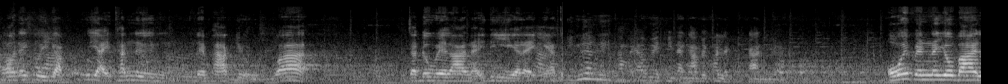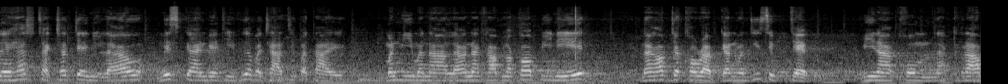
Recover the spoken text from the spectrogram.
เพราะได้คุยกับผู้ใหญ่ท่านหนึ่งในพักอยู่ว่า จะดูเวลาไหนดีอะไรอย่างเงี้ย อีกเรื่องหนึ่งทำไมเอาเวทีนางงามเป็นคอนเล็กการเมืองโอ้ยเป็นนโยบายเลยแฮชแท็กชัดเจนอยู่แล้วมิสแกนเวทีเพื่อประชาธิปไตย มันมีมานานแล้วนะครับ แล้วก็ปีนี้นะครับจะคอรับกันวันที่ 17 มีนาคมนะครับ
